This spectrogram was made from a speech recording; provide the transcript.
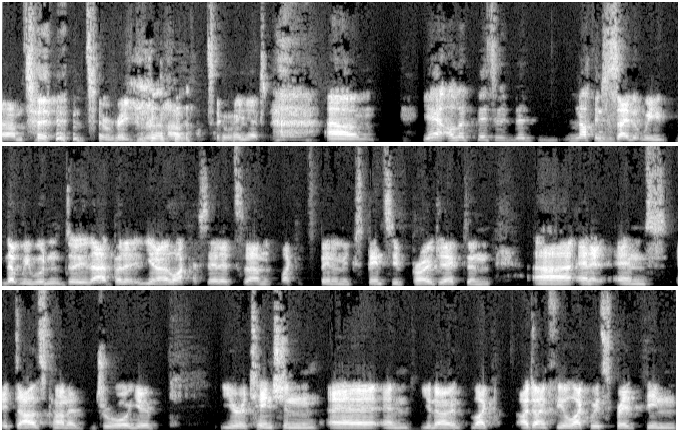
um, to to regroup up doing it. Um, yeah, oh, look, there's, there's, nothing to say that we that we wouldn't do that, but it, you know, like I said, it's um, like it's been an expensive project, and uh, and it and it does kind of draw your your attention, uh, and you know, like I don't feel like we're spread thin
